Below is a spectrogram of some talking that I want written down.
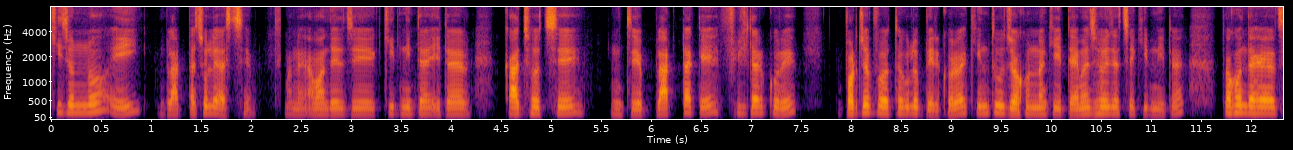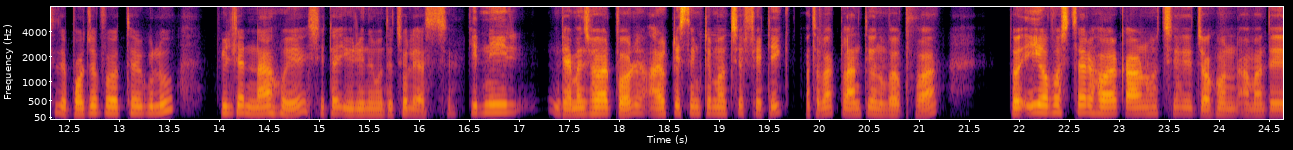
কি জন্য এই ব্লাডটা চলে আসছে। মানে আমাদের যে কিডনিটা এটার কাজ হচ্ছে যে ব্লাডটাকে ফিল্টার করে বর্জ্য পদার্থগুলো বের করা, কিন্তু যখন নাকি ড্যামেজ হয়ে যাচ্ছে কিডনিটা, তখন দেখা যাচ্ছে যে বর্জ্য পদার্থগুলো ফিল্টার না হয়ে সেটা ইউরিনের মধ্যে চলে আসছে। কিডনির ড্যামেজ হওয়ার পর আরেকটি সিমটম হচ্ছে ফেটিক অথবা ক্লান্তি অনুভব হওয়া। তো এই অবস্থার হওয়ার কারণ হচ্ছে যে যখন আমাদের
